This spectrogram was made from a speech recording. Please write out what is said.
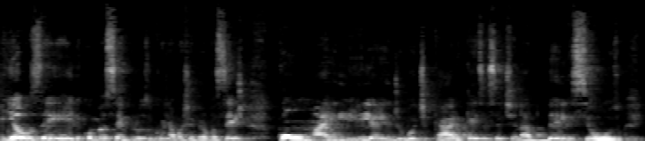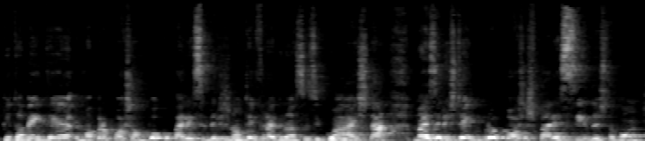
E eu usei ele, como eu sempre uso, que eu já mostrei pra vocês, com o My Lily aí de Boticário, que é esse acetinado delicioso, que também tem uma proposta um pouco parecida. Eles não têm fragrâncias iguais, tá? Mas eles têm propostas parecidas, tá bom?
